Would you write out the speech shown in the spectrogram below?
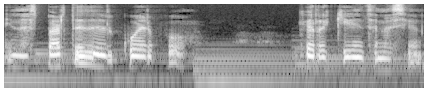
en las partes del cuerpo que requieren sanación?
